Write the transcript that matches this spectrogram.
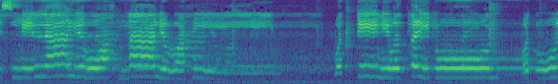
بسم الله الرحمن الرحيم. والتين والزيتون وطور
